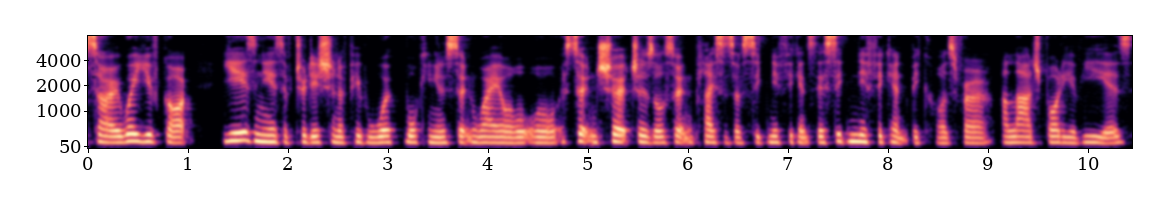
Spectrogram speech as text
so, where you've got years and years of tradition of people work, walking in a certain way, or, or certain churches or certain places of significance, they're significant because for a large body of years,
